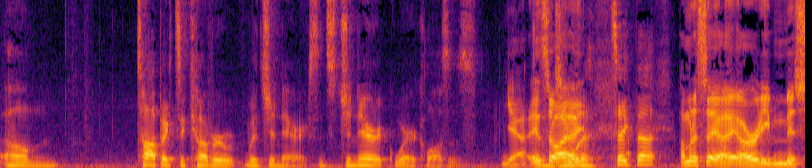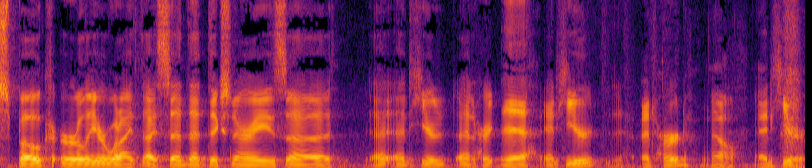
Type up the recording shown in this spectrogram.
um, topic to cover with generics. It's generic where clauses. Yeah, and so I, take that? I'm going to say I already misspoke earlier when I, I said that dictionaries uh, adhere adhere yeah, adhere adhered no adhere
